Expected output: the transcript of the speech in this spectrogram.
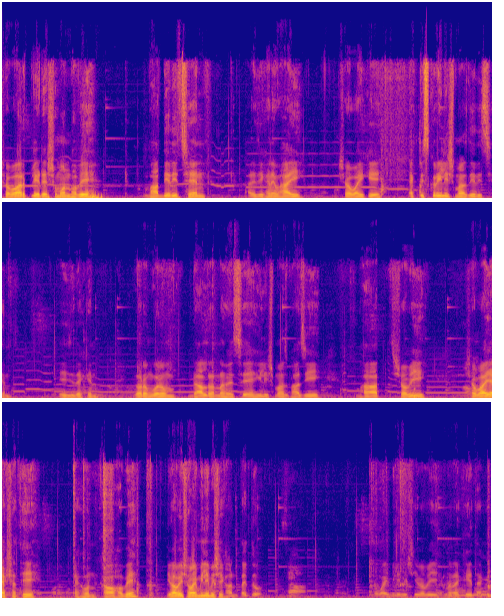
সবার প্লেটে সমানভাবে ভাত দিয়ে দিচ্ছেন। আর যেখানে ভাই সবাইকে এক পিস করে ইলিশ মাছ দিয়ে দিচ্ছেন। এই যে দেখেন, গরম গরম ডাল রান্না হয়েছে, ইলিশ মাছ ভাজি, ভাত সবই সবাই একসাথে এখন খাওয়া হবে। এভাবেই সবাই মিলেমিশে খান, তাই তো? সবাই মিলেমিশে এভাবে ওনারা খেয়ে থাকেন।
